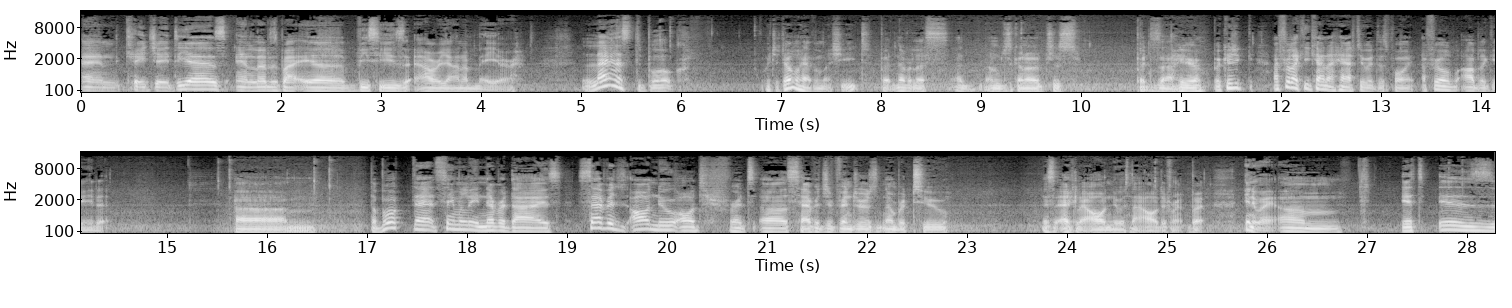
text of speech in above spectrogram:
and KJ Diaz, and letters by uh, VC's Ariana Maher. Last book, which I don't have on my sheet, but nevertheless, I, I'm just gonna just put this out here because you, I feel like you kind of have to at this point. I feel obligated. Um, the book that seemingly never dies, Savage, all new, all different, uh, Savage Avengers number two. It's actually all new, it's not all different, but anyway, um, it is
